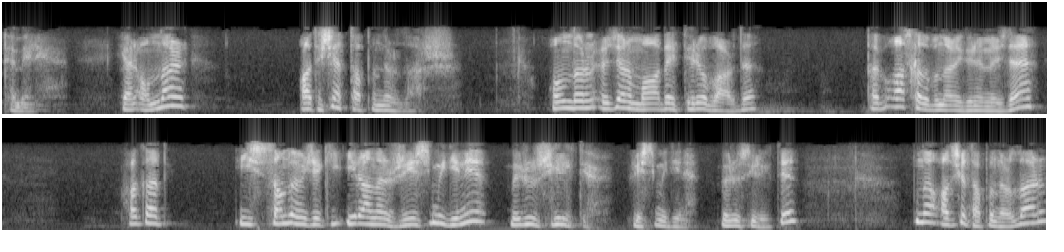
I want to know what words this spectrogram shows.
temeli. Yani onlar ateşe tapınırlar. Onların özel mabetleri vardı. Tabi az kaldı bunlara günümüzde. Fakat İslam'dan önceki İran'ın resmi dini Mecusilikti. Resmi dini. Mecusilikti. Bunlar ateşe tapınırlar.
